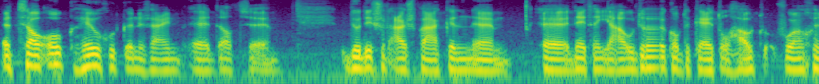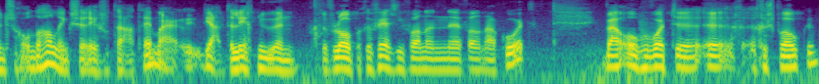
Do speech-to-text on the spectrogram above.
het zou ook heel goed kunnen zijn dat door dit soort uitspraken uh, Netanyahu druk op de ketel houdt voor een gunstig onderhandelingsresultaat. Hè. Maar ja, er ligt nu een de voorlopige versie van een, van een akkoord waarover wordt gesproken.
